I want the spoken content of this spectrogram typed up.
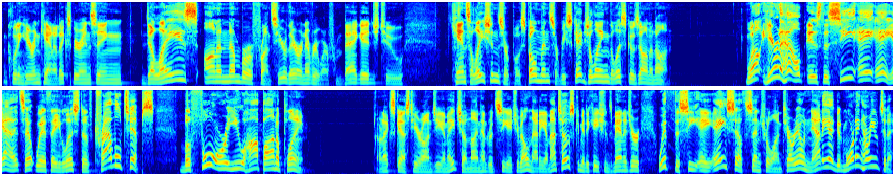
including here in Canada, experiencing delays on a number of fronts here, there, and everywhere, from baggage to cancellations or postponements or rescheduling. The list goes on and on. Well, here to help is the CAA. Yeah, it's out with a list of travel tips before you hop on a plane. Our next guest here on GMH on 900 CHML, Nadia Matos, Communications Manager with the CAA South Central Ontario. Nadia, good morning. How are you today?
